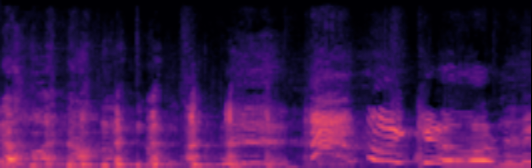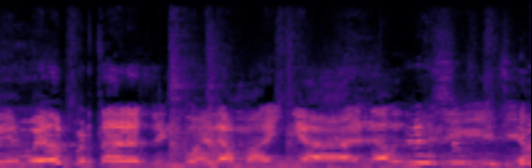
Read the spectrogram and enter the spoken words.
No, no, no. Ay, quiero dormir. Voy a despertar a las 5 de la mañana. Auxilio.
